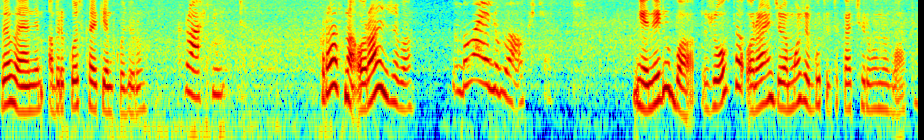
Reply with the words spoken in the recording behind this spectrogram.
Зеленим. Абрикоска яким кольором? Красним. Красна, оранжева. Буває люба взагалі. Ні, не люба. Жовта, оранжева, може бути така червонувата.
